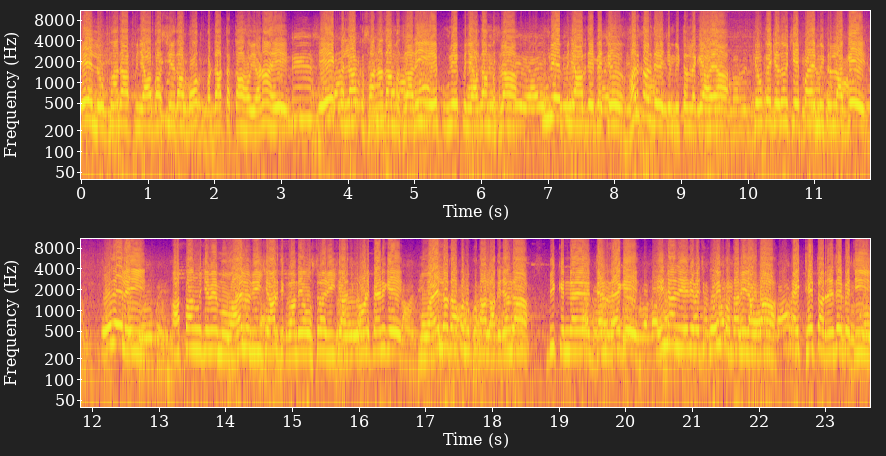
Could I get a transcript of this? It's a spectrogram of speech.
ਇਹ ਲੋਕਾਂ ਦਾ, ਪੰਜਾਬ ਵਾਸੀਆਂ ਦਾ ਬਹੁਤ ਵੱਡਾ ਧੱਕਾ ਹੋ ਜਾਣਾ ਇਹ। ਇਹ ਇਕੱਲਾ ਕਿਸਾਨਾਂ ਦਾ ਮਸਲਾ ਨਹੀਂ, ਇਹ ਪੂਰੇ ਪੰਜਾਬ ਦਾ ਮਸਲਾ। ਪੂਰੇ ਪੰਜਾਬ ਦੇ ਵਿੱਚ, ਹਰ ਘਰ ਦੇ ਵਿੱਚ ਮੀਟਰ ਲੱਗਿਆ ਹੋਇਆ, ਕਿਉਂਕਿ ਜਦੋਂ ਚਿੱਪ ਦੇ ਮੀਟਰ ਲੱਗੇ ਉਹਦੇ ਲਈ ਆਪਾਂ ਨੂੰ ਜਿਵੇਂ ਮੋਬਾਈਲ ਰੀਚਾਰਜ ਕਰਾਉਂਦੇ ਆ, ਉਸ ਤਰ੍ਹਾਂ ਰੀਚਾਰਜ ਕਰਾਉਣੇ ਪੈਣਗੇ। ਮੋਬਾਈਲ ਦਾ ਤਾਂ ਆਪਾਂ ਨੂੰ ਪਤਾ ਲੱਗ ਜਾਂਦਾ। ਵੀ ਕਿੰਨੇ ਦਿਨ ਰਹਿ ਗਏ, ਇਹਨਾਂ ਨੇ ਇਹਦੇ ਵਿੱਚ ਕੋਈ ਪਤਾ ਨਹੀਂ ਲੱਗਦਾ। ਇੱਥੇ ਧਰਨੇ ਦੇ ਵਿੱਚ ਹੀ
